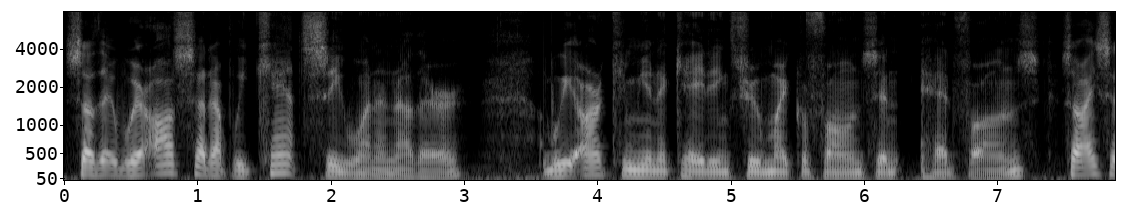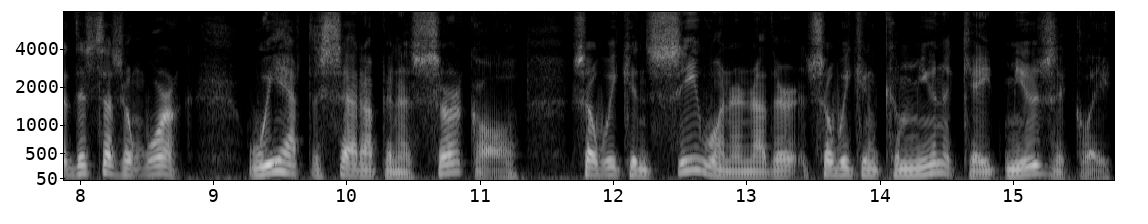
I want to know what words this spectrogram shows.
so that we're all set up. We can't see one another. We are communicating through microphones and headphones. So I said, this doesn't work. We have to set up in a circle so we can see one another, so we can communicate musically.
